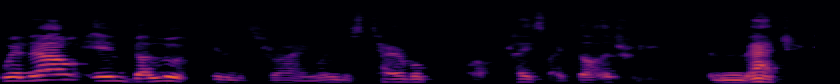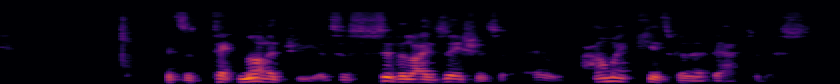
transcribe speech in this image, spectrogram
We're now in Galut in Mitzrayim. We're in this terrible uh, place of idolatry and magic. It's a technology. It's a civilization. It's a, how are my kids going to adapt to this?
